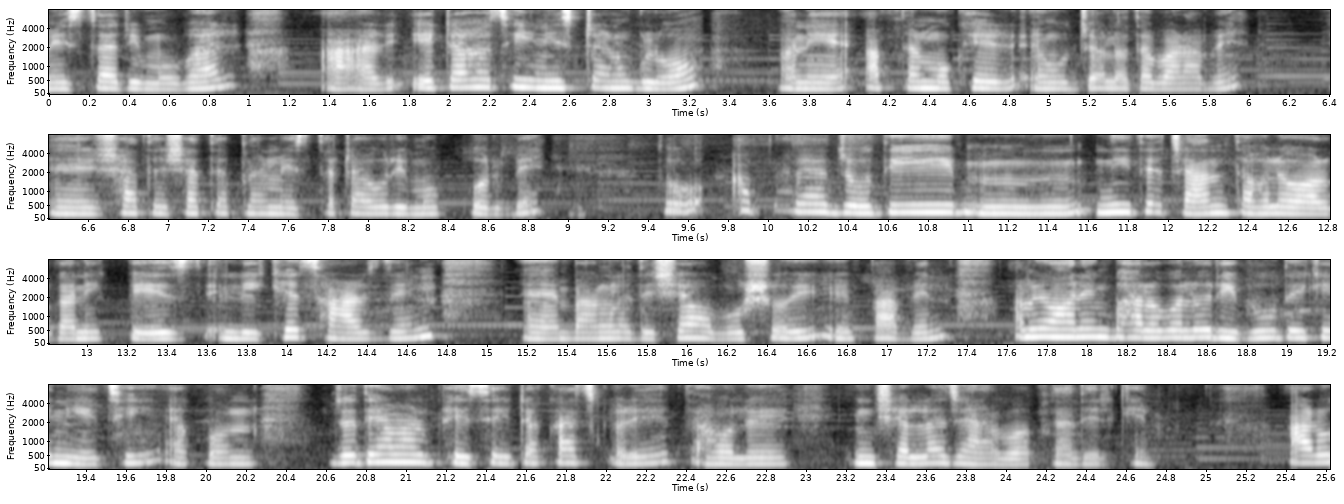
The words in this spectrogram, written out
মেস্তা রিমুভার আর এটা হচ্ছে ইনস্ট্যান্ট গ্লো মানে আপনার মুখের উজ্জ্বলতা বাড়াবে সাথে সাথে আপনার মেস্তাটাও রিমুভ করবে। তো আপনারা যদি নিতে চান তাহলে অর্গানিক পেজ লিখে সার্চ দিন বাংলাদেশে অবশ্যই পাবেন। আমি অনেক ভালো ভালো রিভিউ দেখে নিয়েছি। এখন যদি আমার ফেসে এটা কাজ করে তাহলে ইনশাল্লাহ জানাব আপনাদেরকে। আরও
